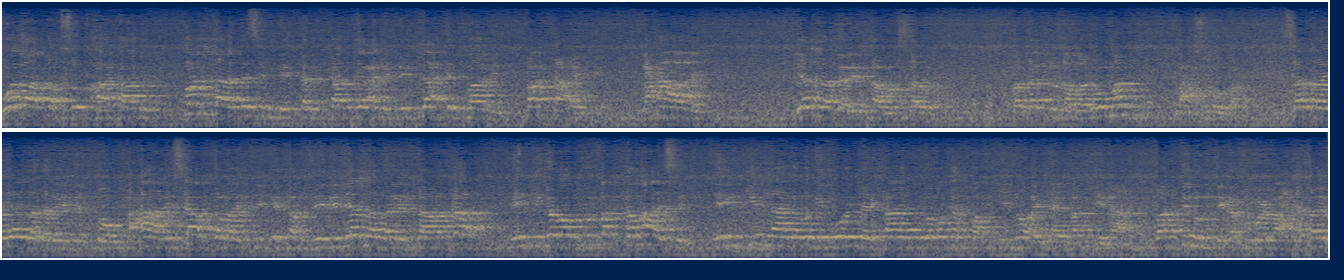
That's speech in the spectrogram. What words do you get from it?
ولا تبسطها كانوا فلا تسن التركات يعني لله المالي فكا هيك معها هاي يلا دريتا مكسر فتبدو ملوما محصورا. سر يلا دريتا معها هاي ساب كما يتيك تبذير يلا دريتا مكا إنك قبل كل فكا ما يسن إنك نا قبل بويك كانوا قبل قد فكينو هاي فكينا فانتنوا انتك تقول بعد خير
